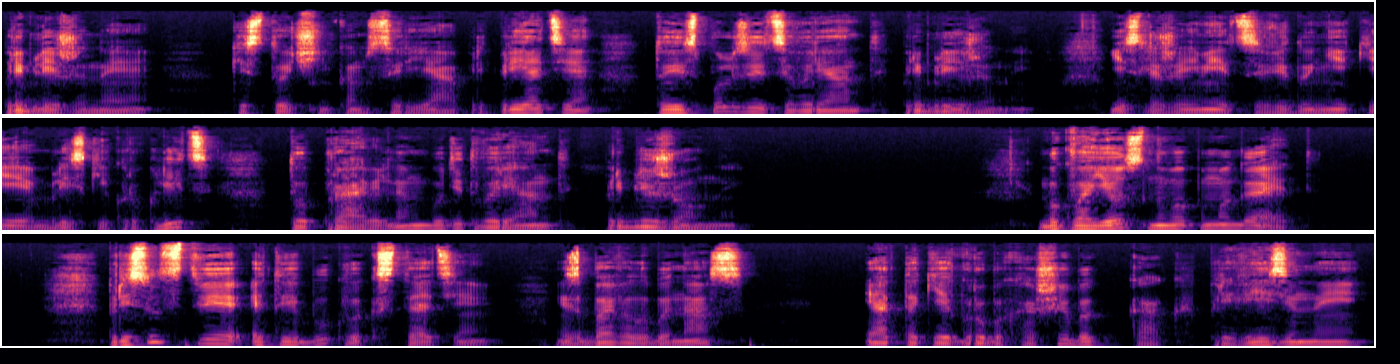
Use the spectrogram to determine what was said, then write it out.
приближенные к источникам сырья предприятия, то используется вариант «приближенный». Если же имеется в виду некий близкий круг лиц, то правильным будет вариант «приближенный». Буква «ё» снова помогает. Присутствие этой буквы, кстати, избавило бы нас и от таких грубых ошибок, как привезенные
